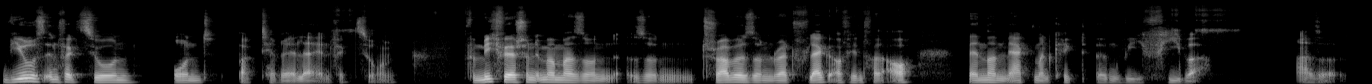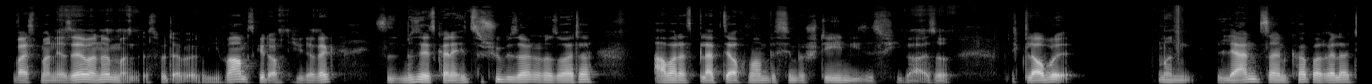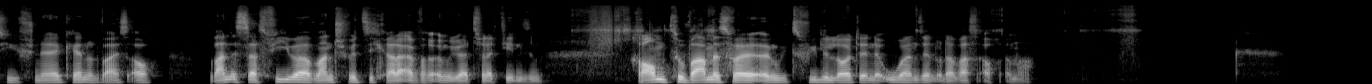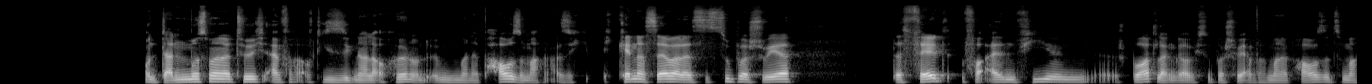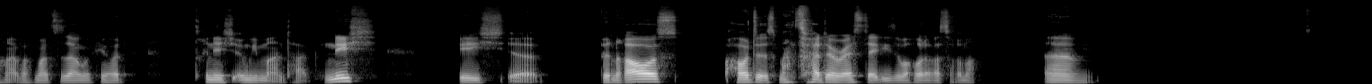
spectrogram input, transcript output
Virusinfektion und bakterieller Infektion. Für mich wäre schon immer mal so ein so 'n Trouble, so ein Red Flag auf jeden Fall auch, wenn man merkt, man kriegt irgendwie Fieber. Also weiß man ja selber, ne? Man, es wird aber irgendwie warm, es geht auch nicht wieder weg. Es müssen jetzt keine Hitzeschübe sein oder so weiter. Aber das bleibt ja auch mal ein bisschen bestehen, dieses Fieber. Also ich glaube, man lernt seinen Körper relativ schnell kennen und weiß auch, wann ist das Fieber, wann schwitze ich gerade einfach irgendwie, weil es vielleicht hier in diesem Raum zu warm ist, weil irgendwie zu viele Leute in der U-Bahn sind oder was auch immer. Und dann muss man natürlich einfach auf diese Signale auch hören und irgendwie mal eine Pause machen. Also ich, ich kenne das selber, das ist super schwer. Das fällt vor allem vielen äh, Sportlern, glaube ich, super schwer, einfach mal eine Pause zu machen, einfach mal zu sagen, okay, heute trainiere ich irgendwie mal einen Tag nicht. Ich äh, bin raus. Heute ist mein zweiter Rest-Day diese Woche oder was auch immer. Ähm,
